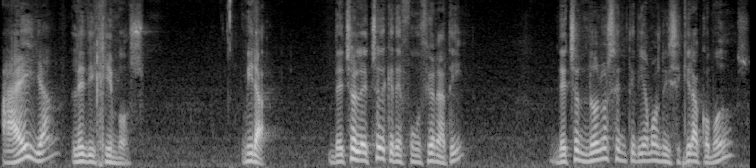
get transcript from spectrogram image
a ella le dijimos, mira, de hecho el hecho de que te funcione a ti, de hecho no nos sentiríamos ni siquiera cómodos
